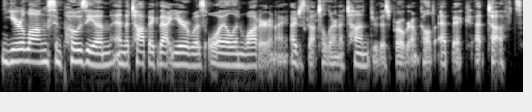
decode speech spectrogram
year long symposium, and the topic that year was oil and water. And I, I just got to learn a ton through this program called EPIIC at Tufts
